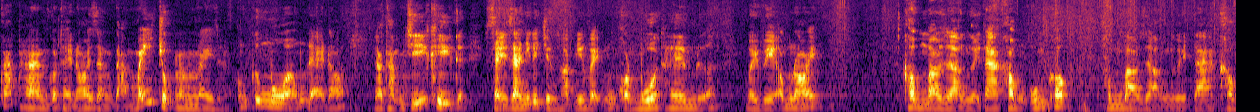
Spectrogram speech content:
Capheim có thể nói rằng đã mấy chục năm nay rồi ông cứ mua ông để đó. Và thậm chí khi xảy ra những cái trường hợp như vậy cũng còn mua thêm nữa. Bởi vì ông nói không bao giờ người ta không uống khốc không bao giờ người ta không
